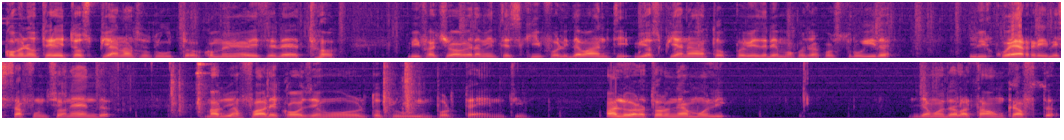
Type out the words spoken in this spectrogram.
come noterete ho spianato tutto, come mi avete detto. Vi faceva veramente schifo lì davanti. Vi ho spianato, poi vedremo cosa costruire. Il query le sta funzionando. Ma dobbiamo fare cose molto più importanti. Allora, torniamo lì. Andiamo dalla Towncraft.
